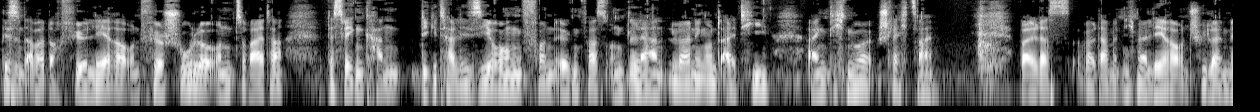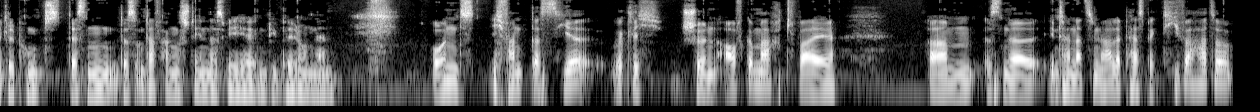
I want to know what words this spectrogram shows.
wir sind aber doch für Lehrer und für Schule und so weiter. Deswegen kann Digitalisierung von irgendwas und Lern Learning und IT eigentlich nur schlecht sein weil das, weil damit nicht mehr Lehrer und Schüler im Mittelpunkt dessen des Unterfangens stehen, das wir hier irgendwie Bildung nennen. Und ich fand das hier wirklich schön aufgemacht, weil ähm, es eine internationale Perspektive hatte,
